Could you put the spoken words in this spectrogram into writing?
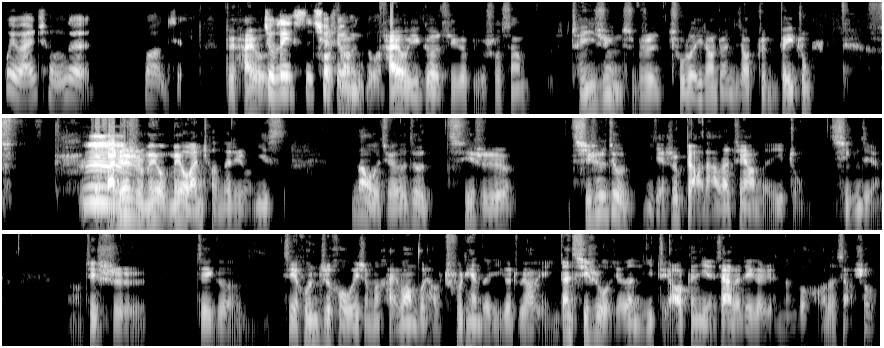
未完成的，忘记了。对，还有就类似，确实有很多。还有一个这个，比如说像陈奕迅，是不是出了一张专辑叫《准备中》？嗯，反正是没有没有完成的这种意思。那我觉得，就其实其实就也是表达了这样的一种情节嘛。啊，这是这个结婚之后为什么还忘不了初恋的一个主要原因。但其实我觉得，你只要跟眼下的这个人能够好好的享受。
